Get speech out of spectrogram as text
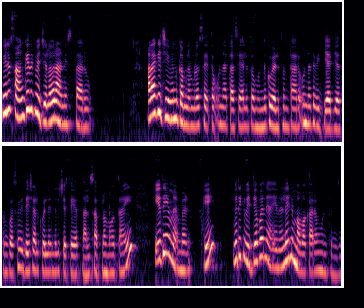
వీరు సాంకేతిక విద్యలో రాణిస్తారు. అలాగే జీవన గమనంలో సైతం ఉన్నత ఆశయాలతో ముందుకు వెళుతుంటారు. ఉన్నత విద్యాభ్యాసం కోసం విదేశాలకు వెళ్ళేందుకు చేసే యత్నాలు సఫలమవుతాయి. ఏదేమైనప్పటికీ వీరికి విద్యపైన ఎనలేని మమకారం ఉంటుంది.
